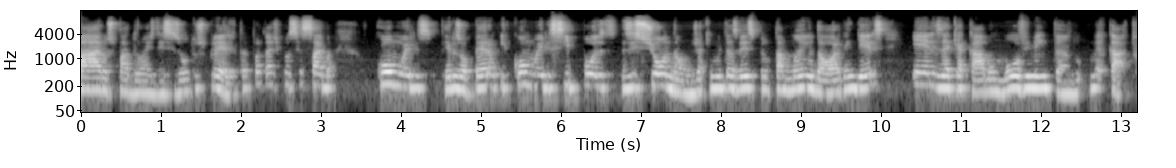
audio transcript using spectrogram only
para os padrões desses outros players. Então é importante que você saiba como eles, eles operam e como eles se posicionam, já que muitas vezes, pelo tamanho da ordem deles, eles é que acabam movimentando o mercado.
